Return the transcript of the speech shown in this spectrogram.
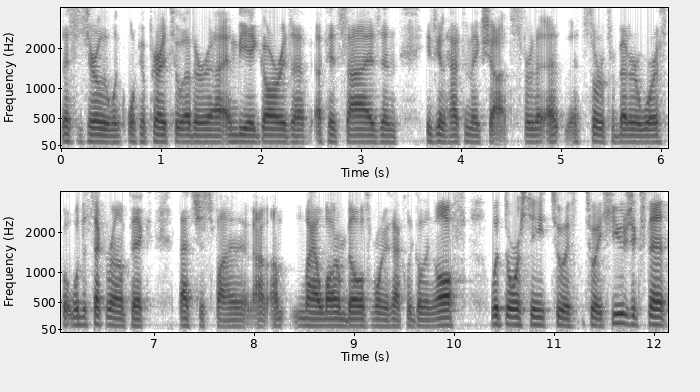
necessarily when, when compared to other uh, NBA guards of, of, his size, and he's going to have to make shots for that. That's sort of for better or worse. But with the second round pick, that's just fine. I, my alarm bells weren't exactly going off with Dorsey to a to a huge extent,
